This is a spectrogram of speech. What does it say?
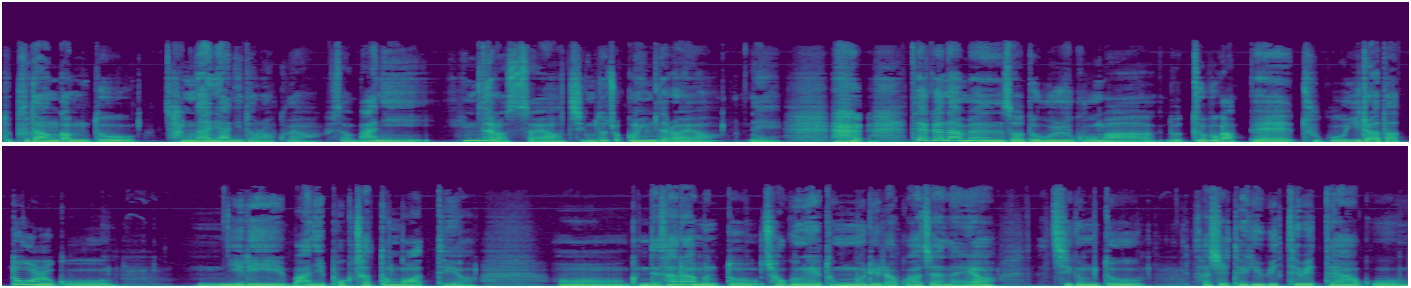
또 부담감도 장난이 아니더라고요. 그래서 많이 힘들었어요. 지금도 조금 힘들어요. 네. 퇴근하면서도 울고 막 노트북 앞에 두고 일하다 또 울고 음, 일이 많이 벅찼던 것 같아요. 어, 근데 사람은 또 적응의 동물이라고 하잖아요. 지금도 사실 되게 위태위태하고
